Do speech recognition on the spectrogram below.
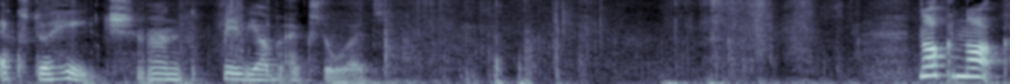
extra H and maybe other extra words. Knock, knock.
